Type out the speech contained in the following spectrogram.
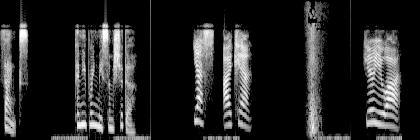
Thanks. Can you bring me some sugar? Yes, I can. Here you are.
